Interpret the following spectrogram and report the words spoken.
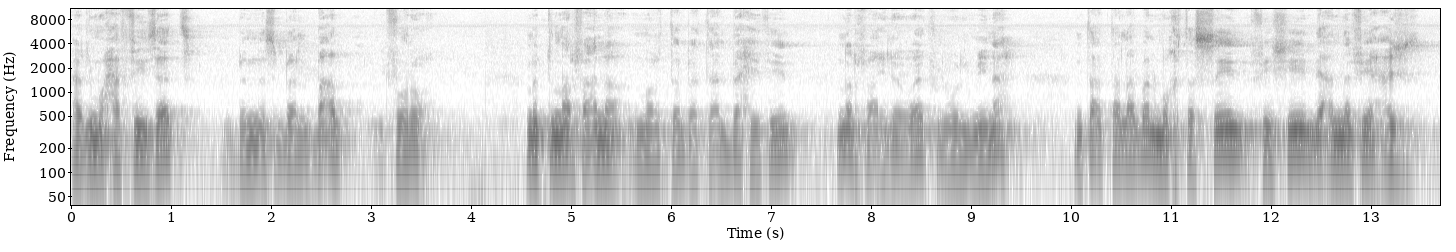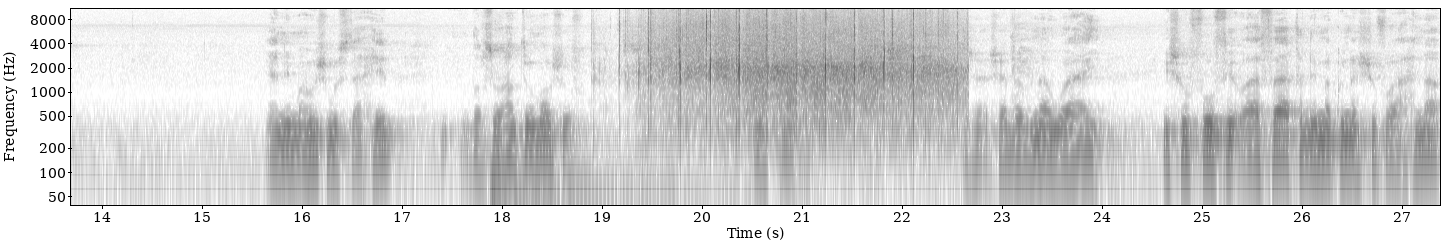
هذه المحفزات بالنسبة لبعض الفروع. مثل ما رفعنا المرتبات تاع الباحثين نرفع علاوات والمنح نتاع الطلبة المختصين في شيء اللي عندنا فيه عجز. يعني ماهوش مستحيل درسوها انتوما وشوفوا. شبابنا واعي يشوفوا في آفاق اللي ما كنا نشوفوها إحنا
